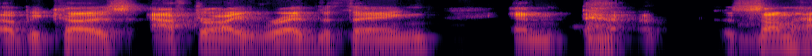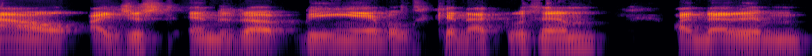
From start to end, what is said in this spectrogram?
uh, because after I read the thing and somehow I just ended up being able to connect with him. I met him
